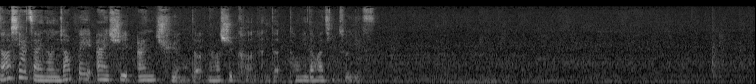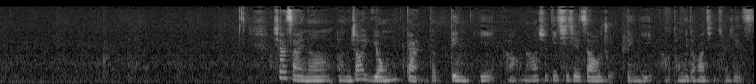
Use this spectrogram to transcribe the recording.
然后下载呢？你知道被爱是安全的，然后是可能的。同意的话，请说 yes。下载呢？嗯，你知道勇敢的定义，好，然后是第七届造物主的定义，好，同意的话请说 yes。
